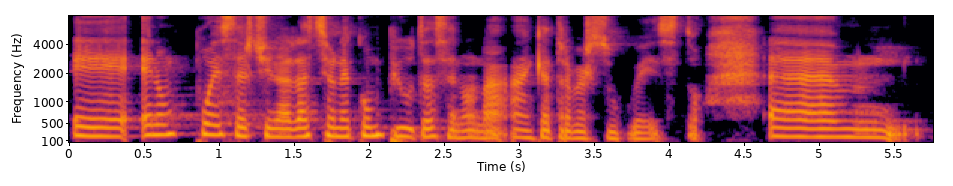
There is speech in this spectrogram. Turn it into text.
e, e non può esserci narrazione compiuta se non anche attraverso questo. Um,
